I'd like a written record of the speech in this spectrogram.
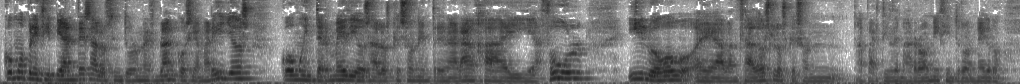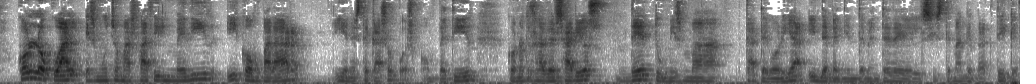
como principiantes a los cinturones blancos y amarillos, como intermedios a los que son entre naranja y azul, y luego eh, avanzados los que son a partir de marrón y cinturón negro. Con lo cual es mucho más fácil medir y comparar, y en este caso, pues competir con otros adversarios de tu misma categoría, independientemente del sistema que practiquen.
